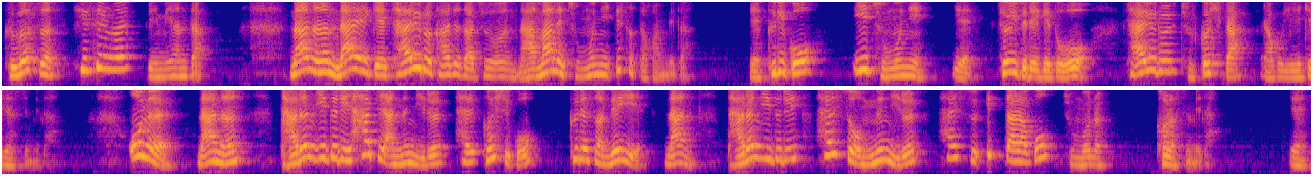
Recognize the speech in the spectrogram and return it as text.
그것은 희생을 의미한다. 나는 나에게 자유를 가져다 준 나만의 주문이 있었다고 합니다. 예, 그리고 이 주문이, 예, 저희들에게도 자유를 줄 것이다. 라고 얘기를 했습니다. 오늘 나는 다른 이들이 하지 않는 일을 할 것이고, 그래서 내일 난 다른 이들이 할 수 없는 일을 할 수 있다라고 주문을 걸었습니다. 예.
